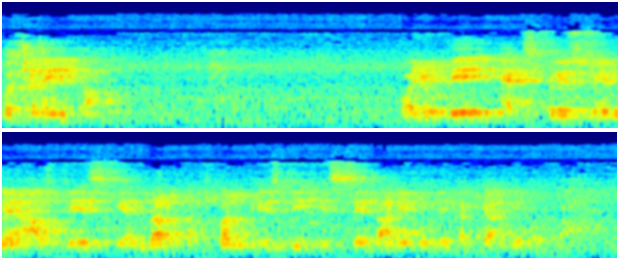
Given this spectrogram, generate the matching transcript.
कुछ नहीं था, वह यूपी एक्सप्रेस वे में आज देश के अंदर 55 फ़ीसदी हिस्सेदारी को लेकर के आगे बढ़ रहा है।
